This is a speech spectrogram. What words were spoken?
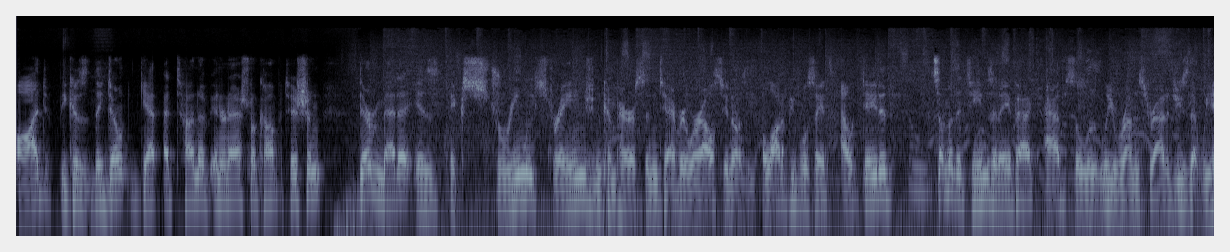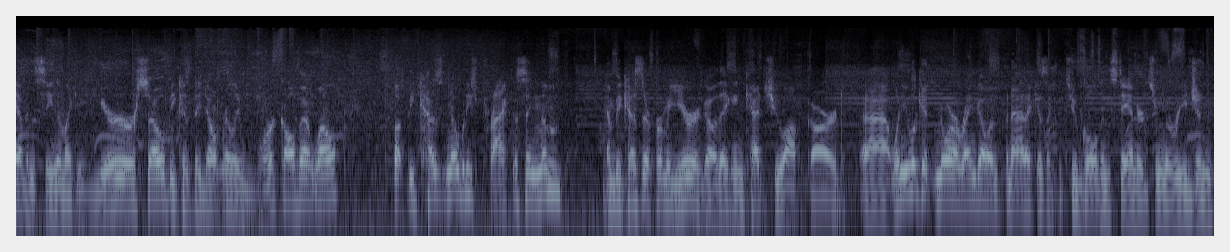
odd because they don't get a ton of international competition. Their meta is extremely strange in comparison to everywhere else. You know, a lot of people say it's outdated. Some of the teams in APAC absolutely run strategies that we haven't seen in like a year or so because they don't really work all that well. But because nobody's practicing them, and because they're from a year ago, they can catch you off guard. Uh, when you look at NoraRengo and Fnatic as like the two golden standards from the region,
